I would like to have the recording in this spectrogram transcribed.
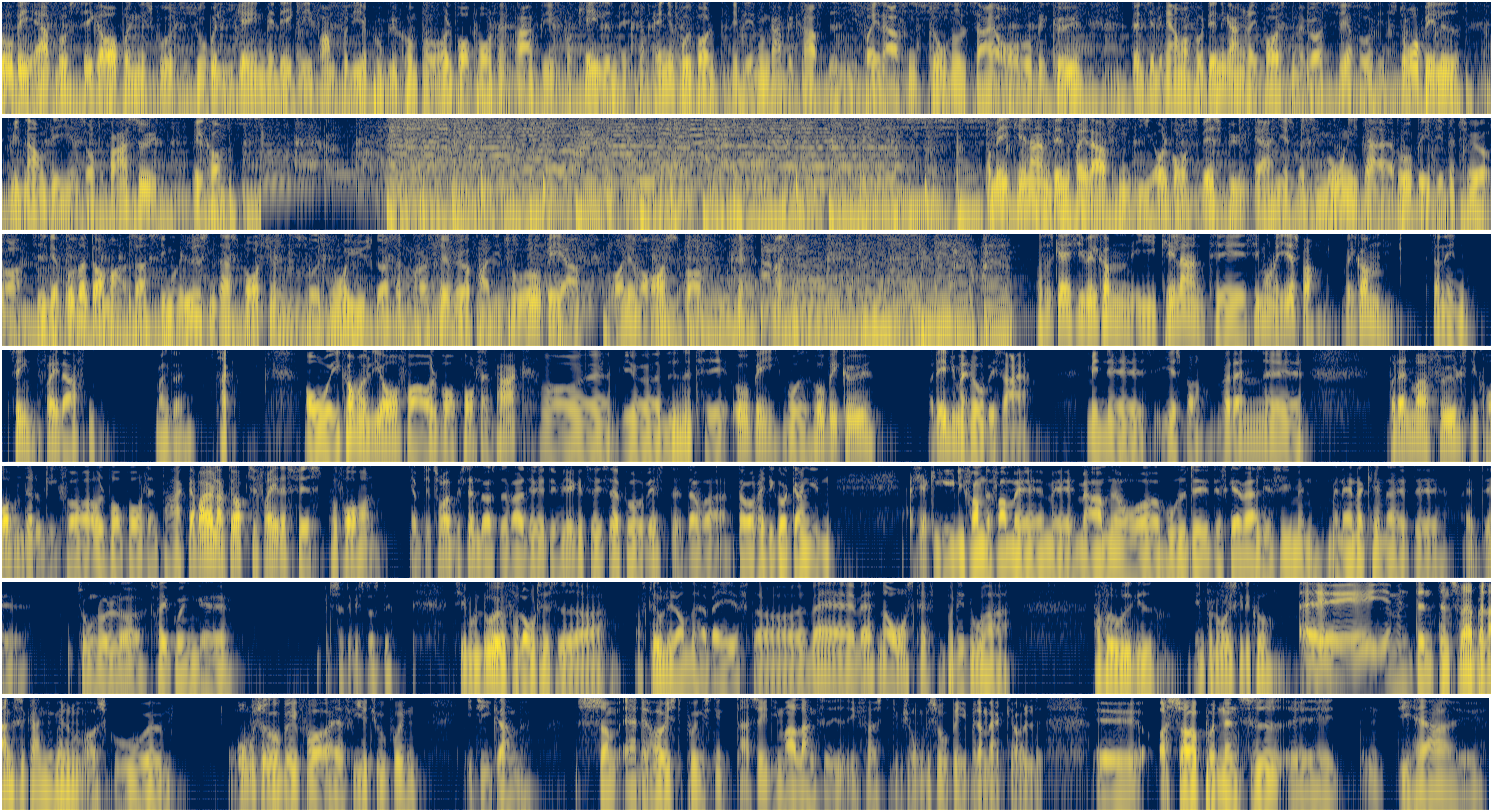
OB er på sikker opbringningskurs til Superligaen, men det er ikke lige frem, fordi at publikum på Aalborg Portland Park bliver forkælet med champagnefodbold. Det blev nogle gange bekræftet i fredag aftens 2-0 sejr over HB Køge. Den ser vi nærmere på denne gang i posten, men vi også ser på det store billede. Mit navn det er Jens Otto Barsø. Velkommen. Og med i kælderen denne fredag aften i Aalborgs Vestby er Jesper Simoni, der er OB-debattør og tidligere fodbolddommer, og så Simon Ydelsen, der er sportsjournalist hos Nordjysk, og så kommer du også til at høre fra de to OB'ere, Oliver Ross og Lukas Andersen. Og så skal jeg sige velkommen i kælderen til Simon og Jesper. Velkommen sådan en sen fredag aften. Mange tak. Tak. Og I kommer jo lige over fra Aalborg Portland Park, hvor øh, vi jo er vidne til OB mod HB Køge. Og det endte jo med en OB-sejr. Men øh, Jesper, hvordan, øh, hvordan var følelsen i kroppen, da du gik for Aalborg Portland Park? Der var jo lagt op til fredagsfest på forhånd. Jamen, det tror jeg bestemt også, det var. Det, det virkede til især på Vest, at der var, der var rigtig godt gang i den. Altså, jeg gik ikke lige frem derfra med, med, med armene over hovedet, det, det skal jeg være ærlig at sige, men, men anerkender, at, øh, at, at 2-0 og 3 point, øh, men så er det vist også det. Simon, du har jo fået lov til at sidde og, og skrive lidt om det her bagefter. Og hvad, hvad er sådan overskriften på det, du har, har fået udgivet ind på nordiske.dk? Øh, jamen, den, den svære balancegang imellem at skulle øh, rose OB for at have 24 point i 10 kampe, som er det højeste pointsnit, der er set i meget lang tid i første division, hvis OB vil mærke kan holde det. Øh, og så på den anden side, øh, de her øh,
